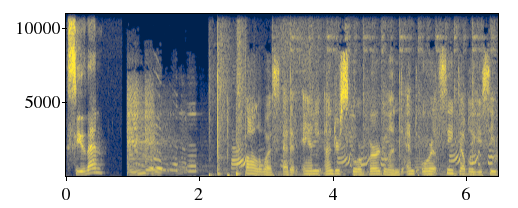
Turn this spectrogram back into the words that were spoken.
See you then. Follow us at, at Annie underscore Berglund and or at CWC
